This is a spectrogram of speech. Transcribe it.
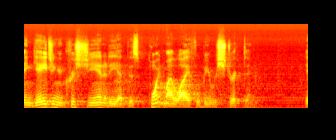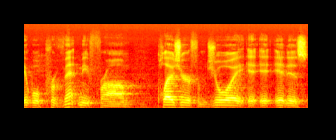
engaging in Christianity at this point in my life will be restricting. It will prevent me from pleasure, from joy. It, it, it is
